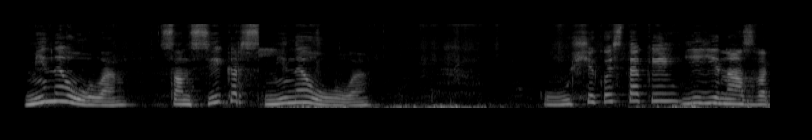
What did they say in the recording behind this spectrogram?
Мінеола. Sunseekers Мінеола. Кущик ось такий. Її назва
